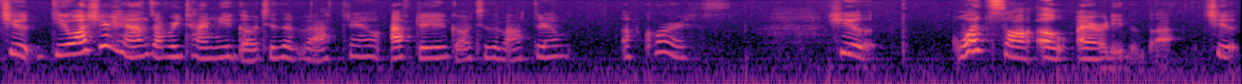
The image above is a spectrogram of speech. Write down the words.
Do, do you wash your hands every time you go to the bathroom? After you go to the bathroom? Of course. Shoot. What song? Oh, I already did that. Shoot.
